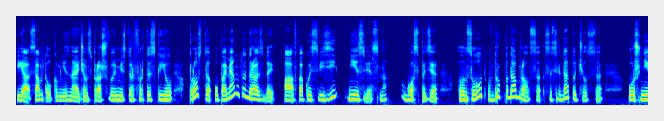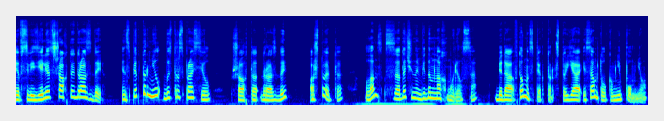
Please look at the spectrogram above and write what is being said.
Я сам толком не знаю, о чем спрашиваю, мистер Фортескью. Просто упомянуты дрозды, а в какой связи – неизвестно. Господи, Ланселот вдруг подобрался, сосредоточился. Уж не в связи ли с шахтой дрозды? Инспектор Нил быстро спросил. «Шахта дрозды? А что это?» Ланс с задаченным видом нахмурился. Беда в том, инспектор, что я и сам толком не помню.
